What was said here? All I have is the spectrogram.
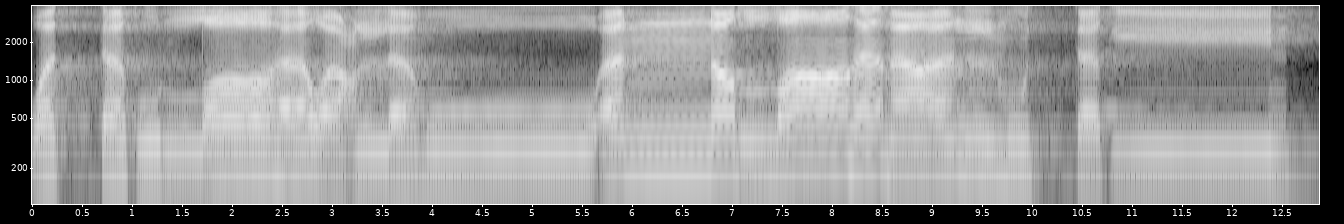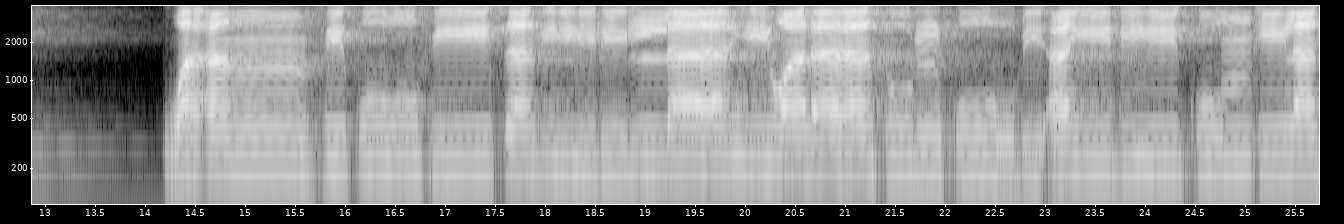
واتقوا واتقوا الله واعلموا أن الله مع المتقين وأنفقوا في سبيل الله ولا تلقوا بأيديكم إلى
